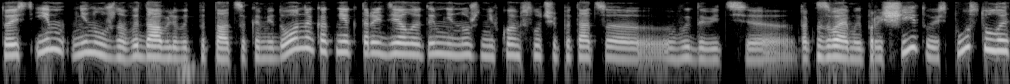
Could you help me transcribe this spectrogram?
То есть им не нужно выдавливать, пытаться комедоны, как некоторые делают, им не нужно ни в коем случае пытаться выдавить э, так называемые прыщи, то есть пустулы,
